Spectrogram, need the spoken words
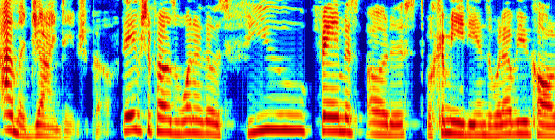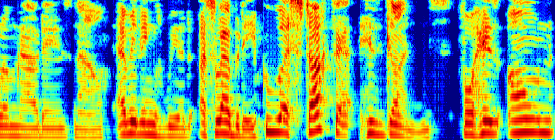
I'm a giant Dave Chappelle. fan. Dave Chappelle is one of those few famous artists or comedians, whatever you call them nowadays now. Everything's weird. A celebrity who has stuck to his guns for his own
